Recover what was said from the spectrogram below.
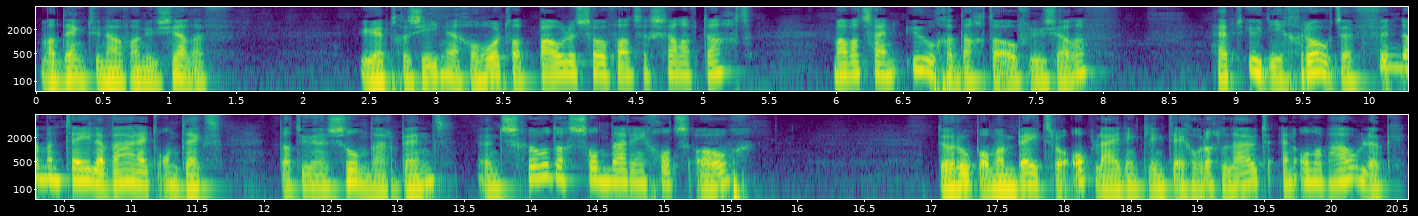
wat denkt u nou van uzelf? U hebt gezien en gehoord wat Paulus zo van zichzelf dacht, maar wat zijn uw gedachten over uzelf? Hebt u die grote, fundamentele waarheid ontdekt dat u een zondaar bent, een schuldig zondaar in Gods oog? De roep om een betere opleiding klinkt tegenwoordig luid en onophoudelijk.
